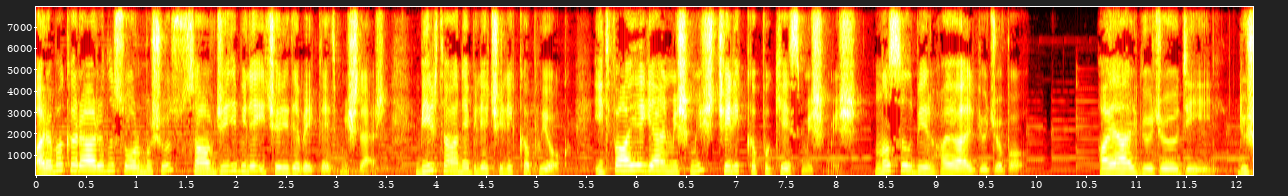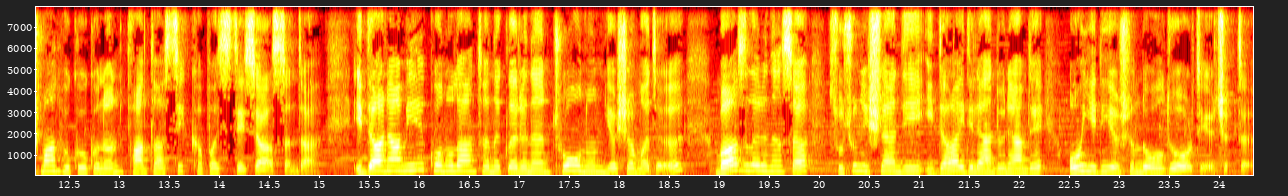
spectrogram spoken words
Arama kararını sormuşuz, savcıyı bile içeride bekletmişler. Bir tane bile çelik kapı yok. İtfaiye gelmişmiş, çelik kapı kesmişmiş. Nasıl bir hayal gücü bu? Hayal gücü değil, düşman hukukunun fantastik kapasitesi aslında. İddianameye konulan tanıklarının çoğunun yaşamadığı, bazılarının ise suçun işlendiği iddia edilen dönemde 17 yaşında olduğu ortaya çıktı.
